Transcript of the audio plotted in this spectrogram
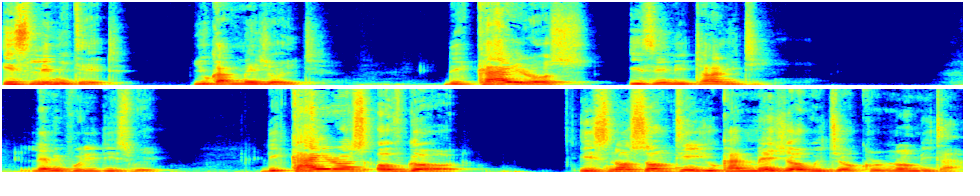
is limited. You can measure it. The kairos is in eternity. Let me put it this way the kairos of God is not something you can measure with your chronometer.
